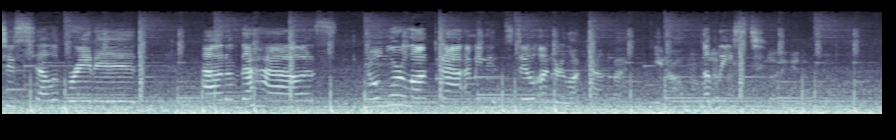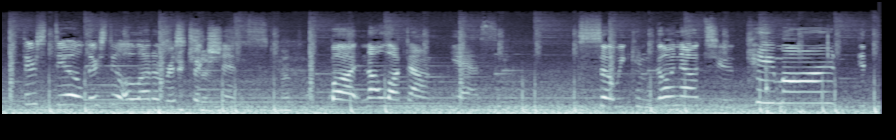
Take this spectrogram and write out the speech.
to celebrate it out of the house. No more lockdown. I mean, it's still under lockdown, but you know, at least there's still there's still a lot of restrictions, but not lockdown. Yes. So we can go now to Kmart. It's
